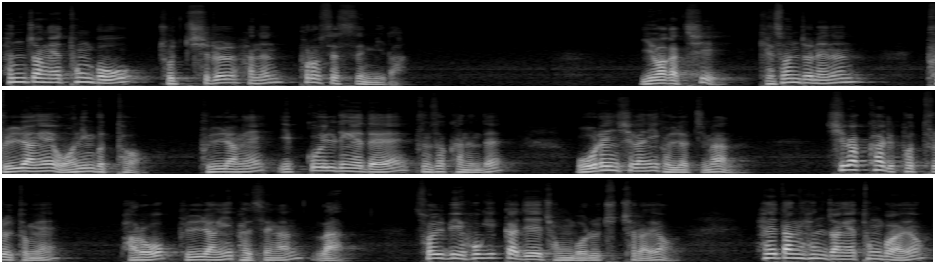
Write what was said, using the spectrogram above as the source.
현장에 통보 후 조치를 하는 프로세스입니다. 이와 같이 개선 전에는 불량의 원인부터 불량의 입고일 등에 대해 분석하는데 오랜 시간이 걸렸지만 시각화 리포트를 통해 바로 불량이 발생한 랏, 설비 호기까지의 정보를 추출하여 해당 현장에 통보하여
